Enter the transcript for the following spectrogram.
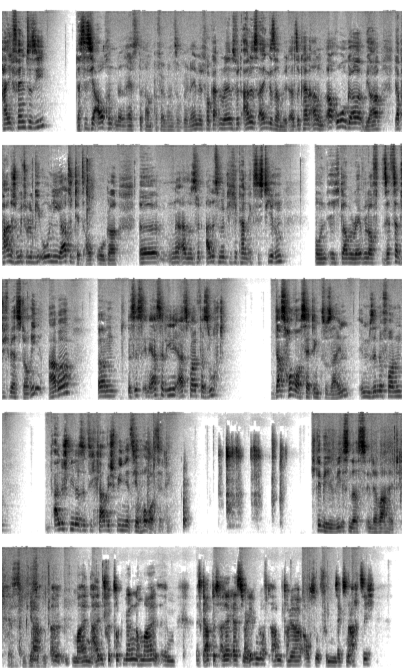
High Fantasy, Das ist ja auch eine Resterampe, wenn man so will. Ne? In den Forgotten Realms wird alles eingesammelt. Also keine Ahnung. Ah, Oger, ja. Japanische Mythologie, Oni, ja, sind jetzt auch Oger. Äh, ne? Also es wird alles Mögliche kann existieren. Und ich glaube, Ravenloft setzt natürlich mehr Story, aber ähm, es ist in erster Linie erstmal versucht, das Horror-Setting zu sein. Im Sinne von, alle Spieler sind sich klar, wir spielen jetzt hier Horror-Setting. Stibbi, wie ist denn das in der Wahrheit? Ich weiß es nicht ja, so gut. Äh, mal einen halben Schritt zurückgegangen nochmal. Ähm, es gab das allererste Ravenloft-Abenteuer, auch so 85.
